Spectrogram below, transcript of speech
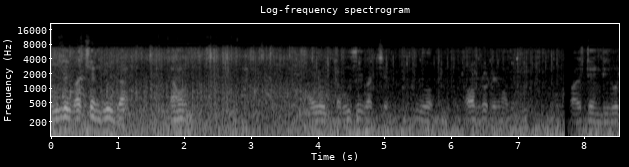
বুঝতেই পারছেন ভিউটা কেমন? আর রোডটা বুঝতেই পারছেন পুরো অফ রোডের মতো। ফরেস্টে এন্ডি করছি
